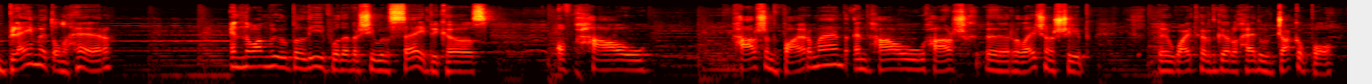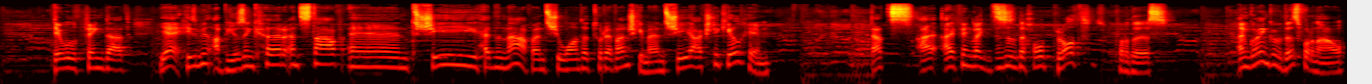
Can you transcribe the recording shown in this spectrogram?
blame it on her, and no one will believe whatever she will say because of how harsh environment and how harsh uh, relationship the white-haired girl had with Jacopo. They will think that, yeah, he's been abusing her and stuff, and she had enough and she wanted to revenge him and she actually killed him. That's, I, I think like this is the whole plot for this. I'm going with this for now.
